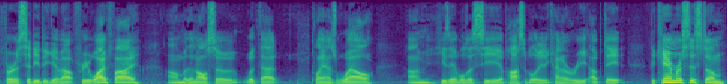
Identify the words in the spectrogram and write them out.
for a city to give out free Wi-Fi. Um, but then also with that plan as well, um, he's able to see a possibility to kind of re-update the camera system.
